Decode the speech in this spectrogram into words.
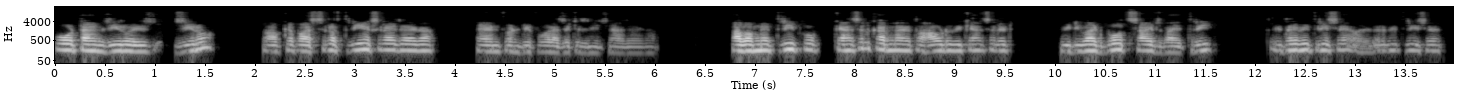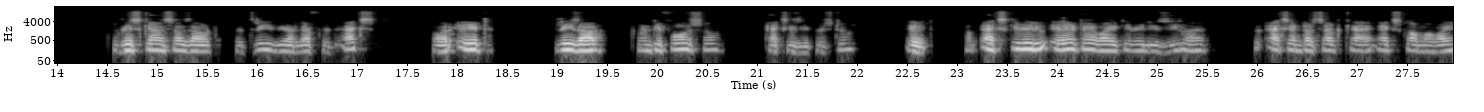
four time zero is zero तो आपके पास सिर्फ़ थ्री एक्स रह जाएगा and twenty four as it is नीचे आ जाएगा। अब हमने थ्री को कैंसिल करना है तो how do we cancel it we divide both sides by three तो इधर भी थ्री से और इधर भी थ्री से। This cancels out the 3 we are left with x or 8 3s are 24 so x is equals to 8 अब x की वैल्यू एट है, y की वैल्यू 0 है तो एक्स इंटरसेप्ट क्या है? x comma y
